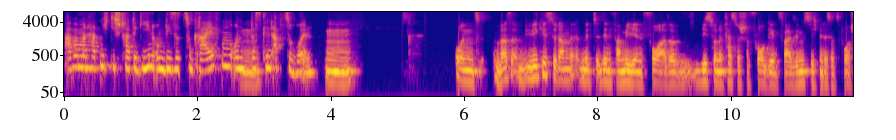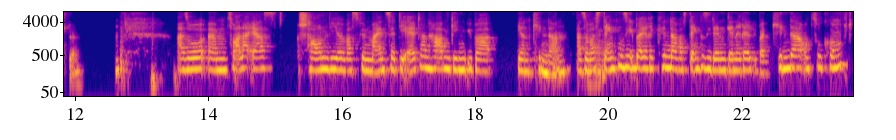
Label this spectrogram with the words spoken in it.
aber man hat nicht die Strategien, um diese zu greifen und mhm. das Kind abzuholen. Mhm. Und was, wie gehst du dann mit den Familien vor? Also wie ist so eine klassische Vorgehensweise? Wie müsste ich mir das jetzt vorstellen? Also ähm, zuallererst schauen wir, was für ein Mindset die Eltern haben gegenüber ihren Kindern. Also was mhm. denken sie über ihre Kinder? Was denken sie denn generell über Kinder und Zukunft?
